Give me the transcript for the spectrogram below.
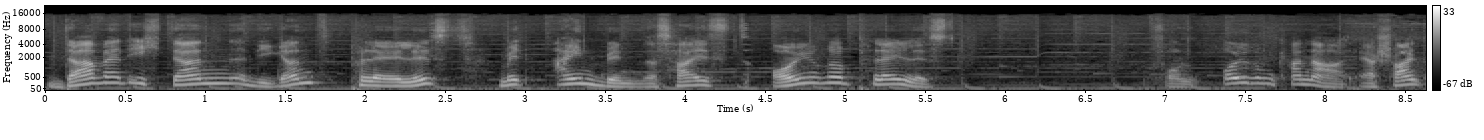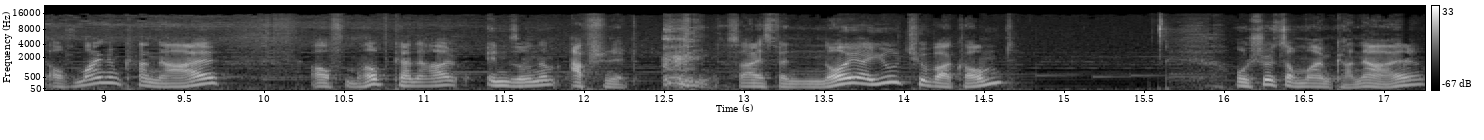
Da werde ich dann die ganze Playlist mit einbinden. Das heißt, eure Playlist von eurem Kanal erscheint auf meinem Kanal auf dem Hauptkanal in so einem Abschnitt. Das heißt, wenn ein neuer YouTuber kommt und stößt auf meinem Kanal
